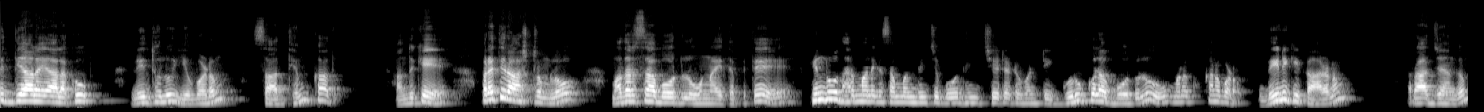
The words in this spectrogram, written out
విద్యాలయాలకు నిధులు ఇవ్వడం సాధ్యం కాదు. అందుకే ప్రతి రాష్ట్రంలో మదర్సా బోర్డులు ఉన్నాయి తప్పితే హిందూ ధర్మానికి సంబంధించి బోధించేటటువంటి గురుకుల బోర్డులు మనకు కనపడవు దీనికి కారణం రాజ్యాంగం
